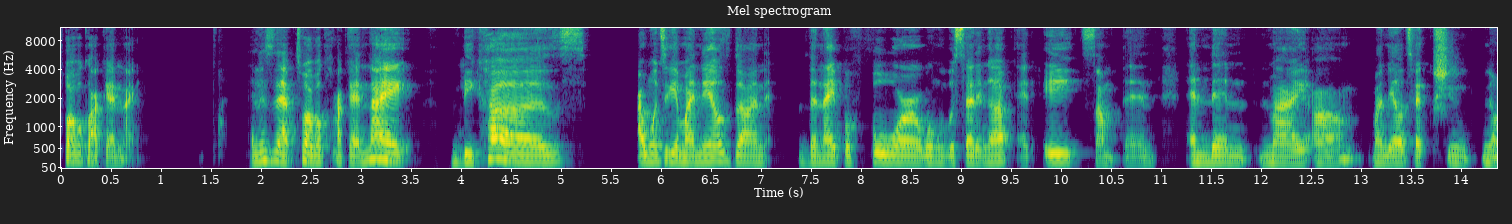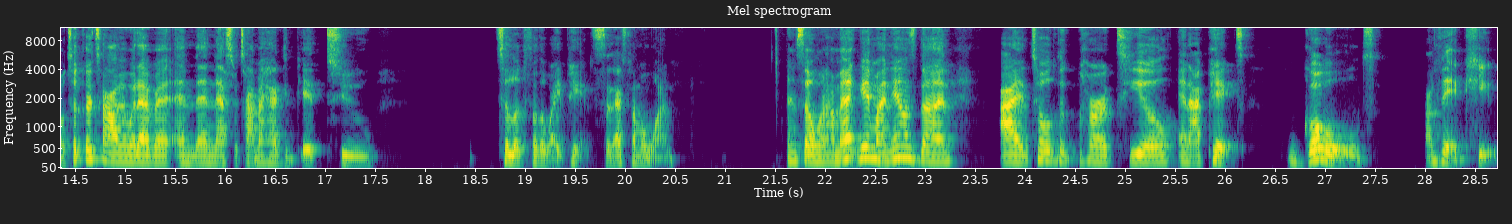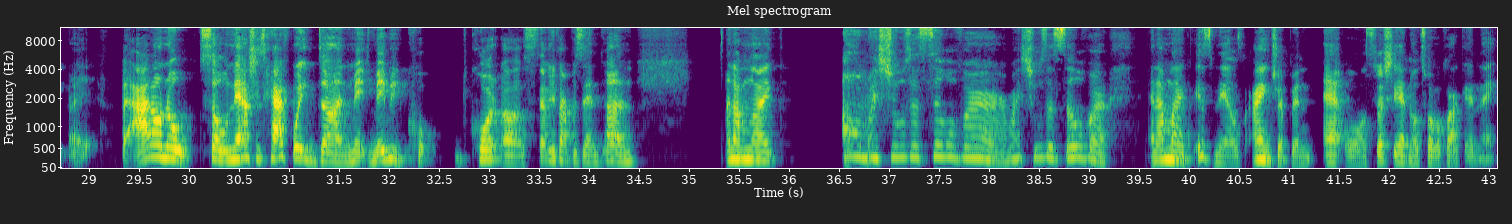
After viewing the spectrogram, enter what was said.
12 o'clock at night. And this is at 12 o'clock at night because I went to get my nails done the night before when we were setting up at eight something and then my um my nail tech she you know took her time and whatever and then that's the time i had to get to to look for the white pants. So that's number one. And so when i'm at getting my nails done i told the, her teal and i picked gold. I'm very cute right? But i don't know so now she's halfway done maybe court uh 75% done and i'm like oh, my shoes are silver. My shoes are silver. And I'm like, it's nails. I ain't tripping at all, especially at no 12 o'clock at night.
